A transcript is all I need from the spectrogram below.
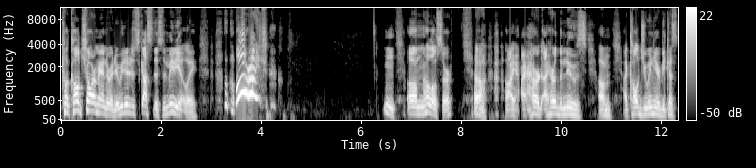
call Charmander in here. We need to discuss this immediately. All right. Hmm. Um. Hello, sir. Uh, I I heard I heard the news. Um, I called you in here because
